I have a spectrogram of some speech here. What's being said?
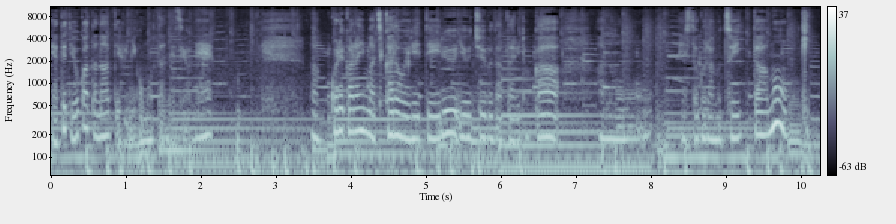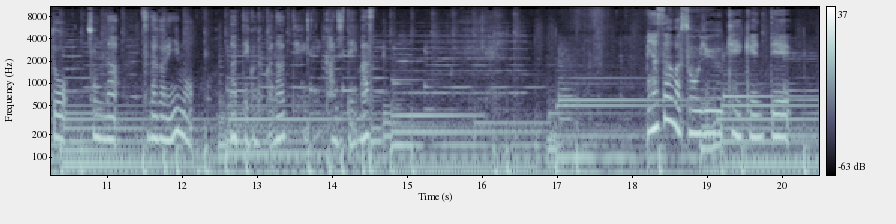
やっててよかったなっていうふうに思ったんですよね、あ、これから今力を入れている YouTube だったりとかあのインスタグラム Twitter もきっとそんなつながりにもなっていくのかなっていうふうに感じています。皆さんはそういう経験って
